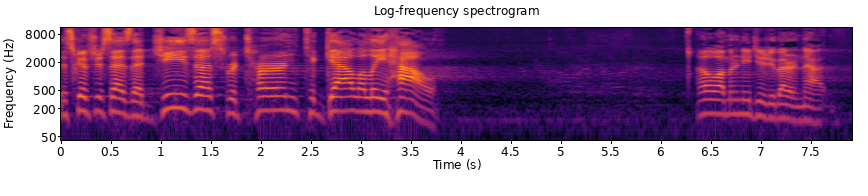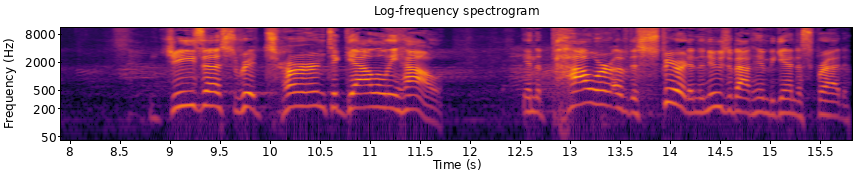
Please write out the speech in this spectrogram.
the scripture says that Jesus returned to Galilee how? Oh, I'm going to need you to do better than that. Jesus returned to Galilee how? In the power of the Spirit, and the news about him began to spread.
